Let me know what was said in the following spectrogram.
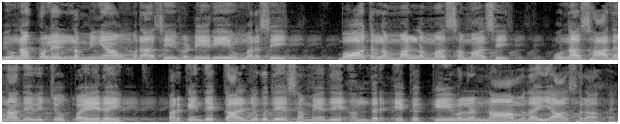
ਵੀ ਉਹਨਾਂ ਕੋਲੇ ਲੰਮੀਆਂ ਉਮਰਾਂ ਸੀ, ਵਡੇਰੀ ਉਮਰ ਸੀ। ਬਹੁਤ ਲੰਮਾ ਲੰਮਾ ਸਮਾਂ ਸੀ। ਉਹਨਾਂ ਸਾਧਨਾ ਦੇ ਵਿੱਚ ਉਹ ਪਏ ਰਹੇ। ਪਰ ਕਹਿੰਦੇ ਕਲਯੁਗ ਦੇ ਸਮੇਂ ਦੇ ਅੰਦਰ ਇੱਕ ਕੇਵਲ ਨਾਮ ਦਾ ਹੀ ਆਸਰਾ ਹੈ।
